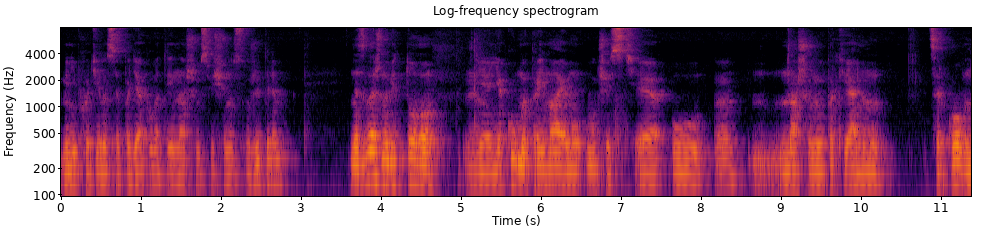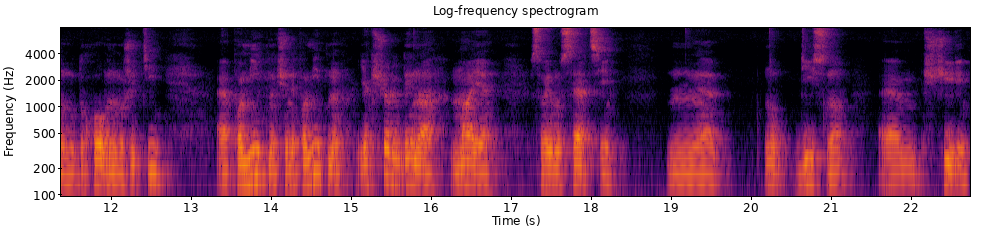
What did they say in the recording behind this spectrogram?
Мені б хотілося подякувати нашим священнослужителям. Незалежно від того, яку ми приймаємо участь е, у е, нашому епархіальному церковному духовному житті, е, помітно чи непомітно, якщо людина має в своєму серці е, ну, дійсно ем, щирі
